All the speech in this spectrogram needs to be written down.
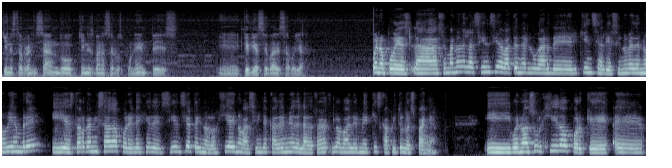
¿Quién está organizando? ¿Quiénes van a ser los ponentes? Eh, ¿Qué día se va a desarrollar? Bueno, pues la Semana de la Ciencia va a tener lugar del 15 al 19 de noviembre y está organizada por el eje de Ciencia, Tecnología, Innovación y Academia de la Red Global MX Capítulo España. Y bueno, ha surgido porque eh,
